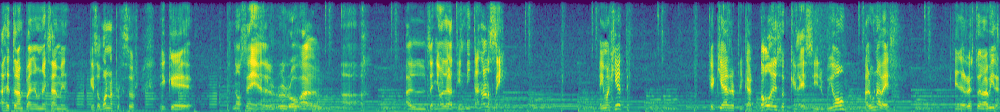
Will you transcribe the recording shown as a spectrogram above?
hace trampa en un examen, que soborna al profesor y que, no sé, roba a al señor de la tiendita, no lo sé. E imagínate que quiera replicar todo eso que le sirvió alguna vez en el resto de la vida.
